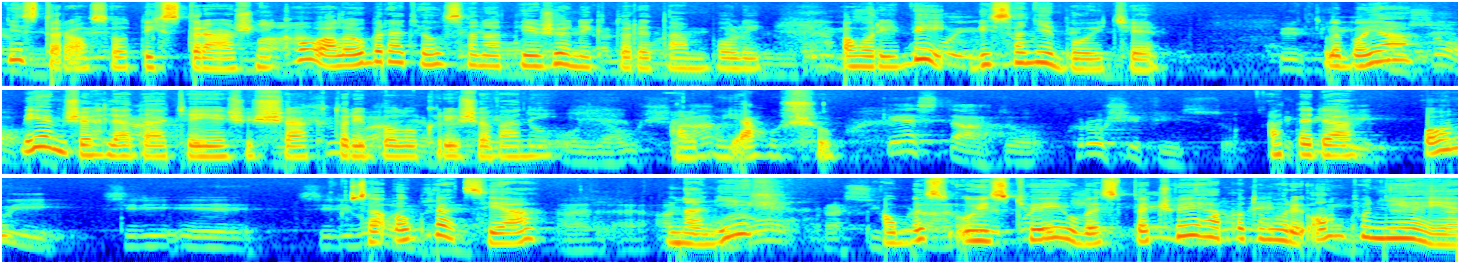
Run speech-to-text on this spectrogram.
nestaral sa o tých strážnikov, ale obratil sa na tie ženy, ktoré tam boli. A hovorí, vy, vy sa nebojte. Lebo ja viem, že hľadáte Ježiša, ktorý bol ukrižovaný. Alebo Jahušu. A teda on sa obracia na nich a uistuje ich, ubezpečuje ich a potom hovorí, on tu nie je.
